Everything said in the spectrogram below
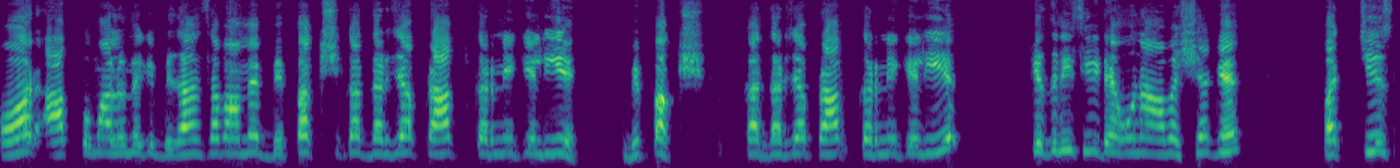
और आपको मालूम है कि विधानसभा में विपक्ष का दर्जा प्राप्त करने के लिए, विपक्ष का दर्जा प्राप्त करने के लिए कितनी सीटें होना आवश्यक है? पच्चीस,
